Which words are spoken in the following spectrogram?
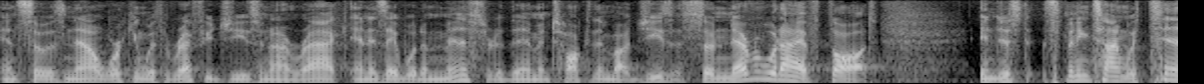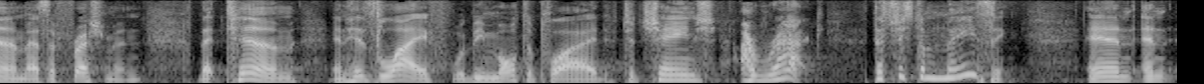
and so is now working with refugees in Iraq and is able to minister to them and talk to them about Jesus. So never would I have thought in just spending time with Tim as a freshman that Tim and his life would be multiplied to change Iraq. That's just amazing. And, and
